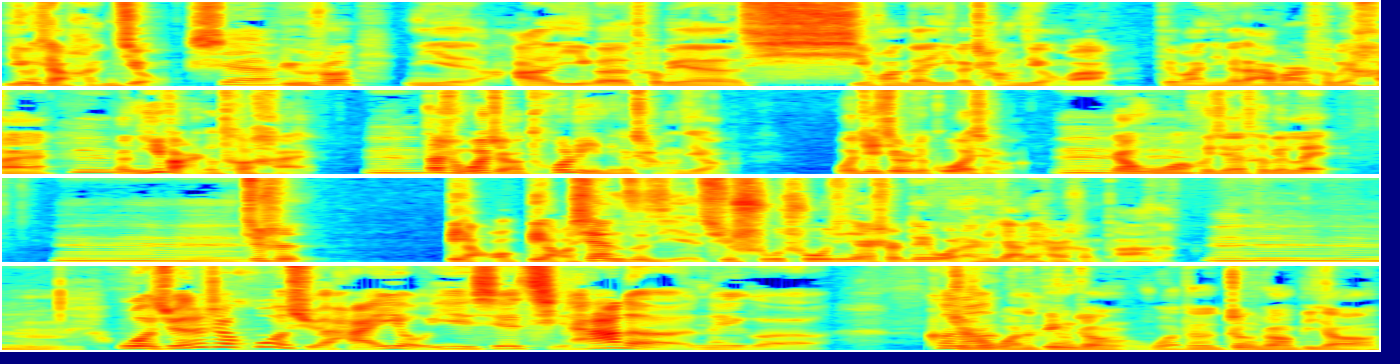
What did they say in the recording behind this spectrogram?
影响很久。是比如说你啊，一个特别喜欢的一个场景吧，对吧？你跟大家玩的特别嗨，嗯然后你一晚上都特嗨，嗯。但是我只要脱离那个场景，我这劲儿就过去了，嗯，然后我会觉得特别累，嗯。就是表表现自己去输出这件事儿，对于我来说压力还是很大的。嗯，嗯，我觉得这或许还有一些其他的那个可就是。我的病症，我的症状比较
